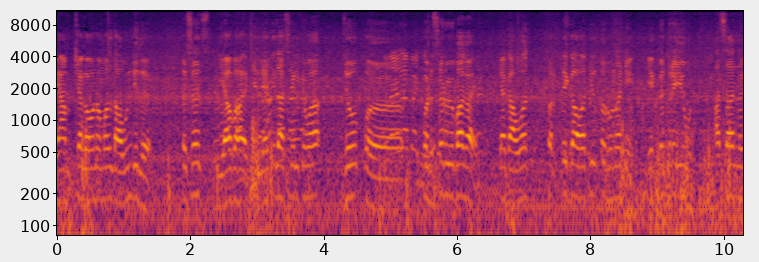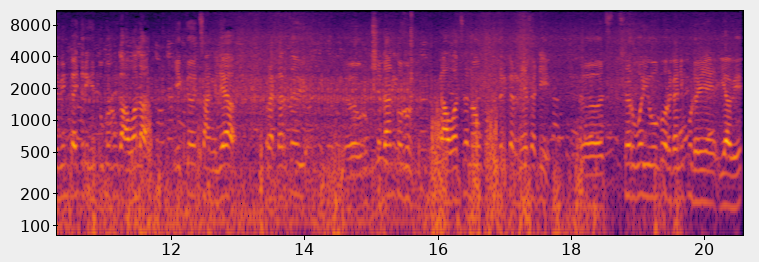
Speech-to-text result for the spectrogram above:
हे आमच्या गावानं आम्हाला धावून दिलं. तसंच या भा जिल्ह्यातील असेल किंवा जो प- पडसर विभाग आहे त्या गावात प्रत्येक गावातील तरुणांनी एकत्र येऊन असा नवीन काहीतरी हेतू करून गावाला एक चांगल्या प्रकारचं वृक्षदान करून गावाचं नाव कुठंतरी करण्यासाठी सर्व युवक वर्गाने पुढे या- यावे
